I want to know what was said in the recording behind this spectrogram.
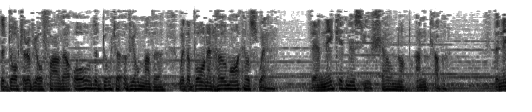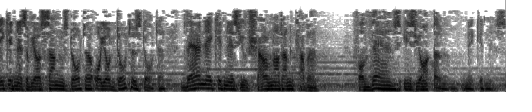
the daughter of your father, or the daughter of your mother, whether born at home or elsewhere, their nakedness you shall not uncover the nakedness of your son's daughter or your daughter's daughter, their nakedness you shall not uncover, for theirs is your own nakedness.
